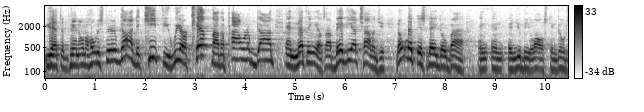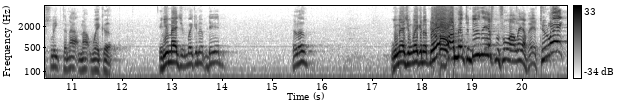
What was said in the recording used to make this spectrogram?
You have to depend on the Holy Spirit of God to keep you. We are kept by the power of God and nothing else. I beg you, I challenge you. Don't let this day go by and, and, and you be lost and go to sleep tonight and not wake up. Can you imagine waking up dead? Hello? You imagine waking up, dead? oh, I meant to do this before I left. It's too late.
